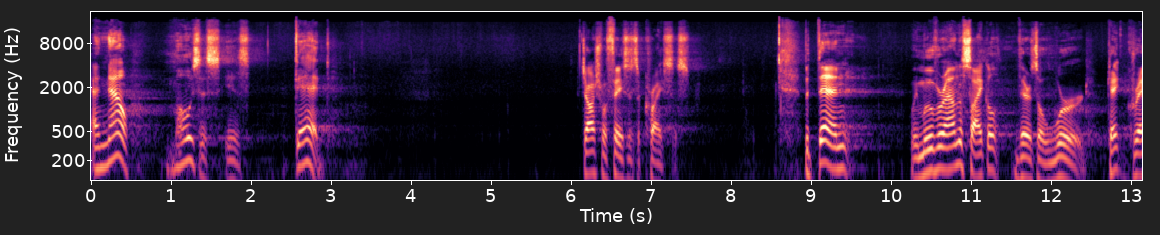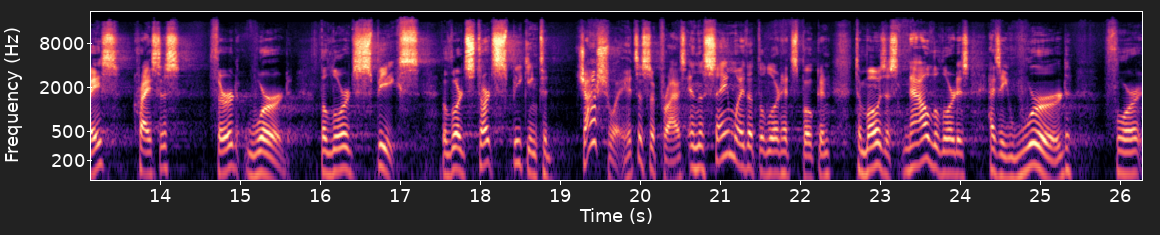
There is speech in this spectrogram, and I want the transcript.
And now Moses is dead. Joshua faces a crisis. But then we move around the cycle, there's a word. Okay, grace, crisis, third, word. The Lord speaks. The Lord starts speaking to Joshua. It's a surprise in the same way that the Lord had spoken to Moses. Now the Lord is, has a word for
